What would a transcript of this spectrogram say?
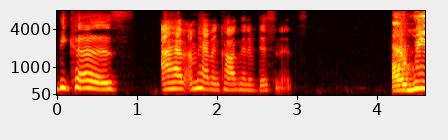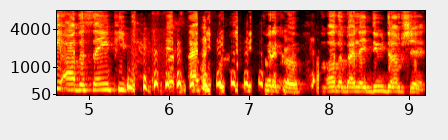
because I have I'm having cognitive dissonance. Are we are the same people? that black people should be critical of other men. They do dumb shit.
